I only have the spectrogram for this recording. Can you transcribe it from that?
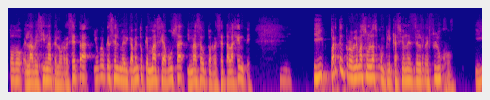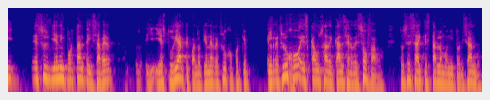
todo, la vecina te lo receta, yo creo que es el medicamento que más se abusa y más autorreceta la gente. Y parte del problema son las complicaciones del reflujo, y eso es bien importante y saber y, y estudiarte cuando tienes reflujo, porque el reflujo es causa de cáncer de esófago. Entonces hay que estarlo monitorizando.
